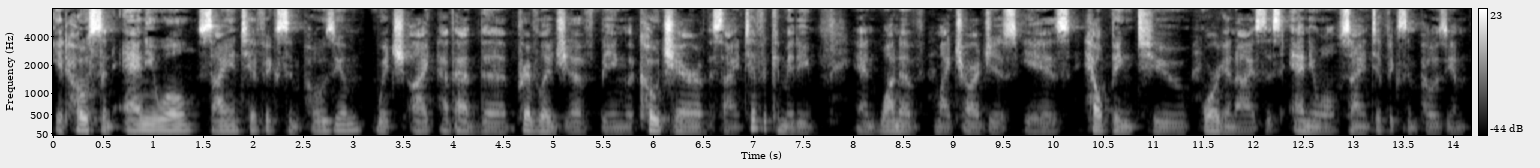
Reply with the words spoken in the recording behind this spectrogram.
It hosts an annual scientific symposium, which I have had the privilege of being the co chair of the scientific committee. And one of my charges is helping to organize this annual scientific symposium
